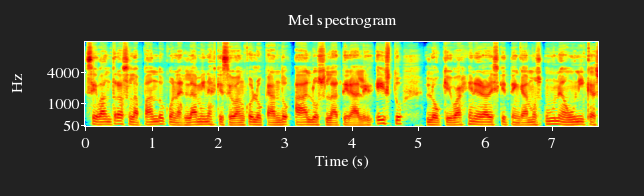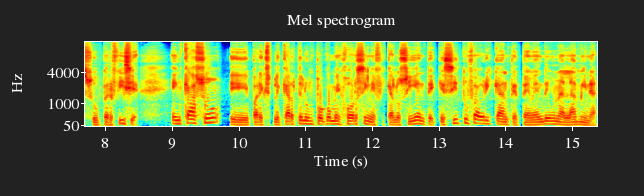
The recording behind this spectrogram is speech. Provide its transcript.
se van traslapando con las láminas que se van colocando a los laterales. Esto lo que va a generar es que tengamos una única superficie. En caso, eh, para explicártelo un poco mejor, significa lo siguiente, que si tu fabricante te vende una lámina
